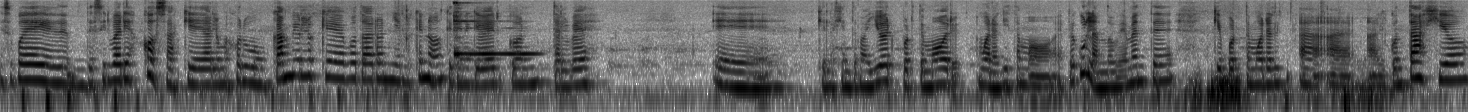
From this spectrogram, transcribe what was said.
Eso puede decir varias cosas, que a lo mejor hubo un cambio en los que votaron y en los que no, que tiene que ver con tal vez eh, que la gente mayor, por temor, bueno, aquí estamos especulando, obviamente, que por temor al, al contagio,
